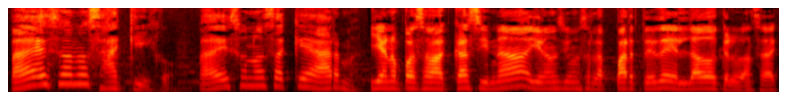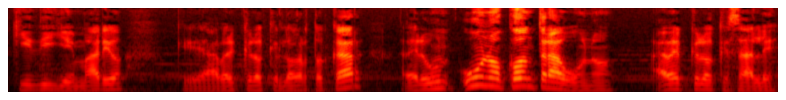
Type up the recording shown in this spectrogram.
Para eso no saque, hijo. Para eso no saque arma. Y ya no pasaba casi nada. Ya nos fuimos a la parte del lado que lo lanzaba aquí DJ Mario. Que a ver qué es lo que logra tocar. A ver, un uno contra uno. A ver qué es lo que sale.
